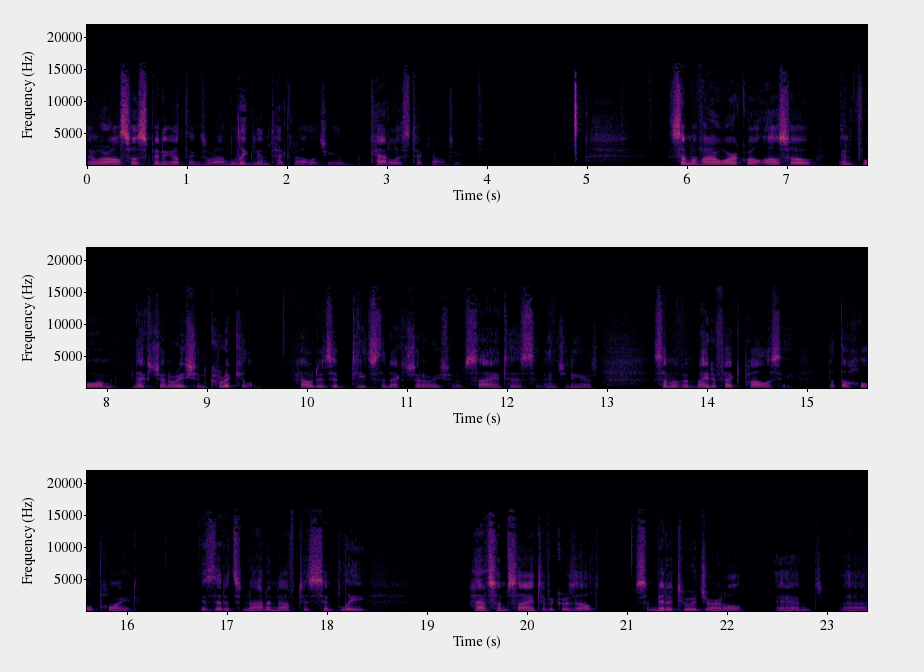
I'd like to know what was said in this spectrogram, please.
And we're also spinning out things around lignin technology and catalyst technology. Some of our work will also inform next generation curriculum. How does it teach the next generation of scientists and engineers? Some of it might affect policy. But the whole point is that it's not enough to simply have some scientific result, submit it to a journal, and uh,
